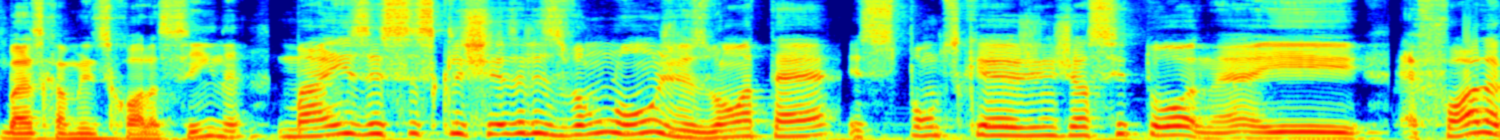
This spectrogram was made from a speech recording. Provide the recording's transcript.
basicamente escola assim, né? Mas esses clichês eles vão longe, eles vão até esses pontos que a gente já citou, né? E é foda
